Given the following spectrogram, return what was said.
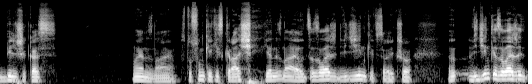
більш якась, ну, я не знаю, стосунки якісь кращі, я не знаю, але це залежить від жінки все. Якщо е, від жінки залежить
